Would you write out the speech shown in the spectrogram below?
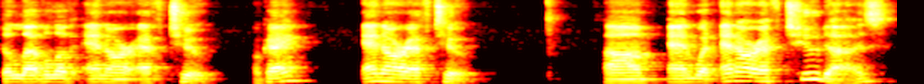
the level of NRF2. Okay, NRF2. Um, and what NRF2 does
